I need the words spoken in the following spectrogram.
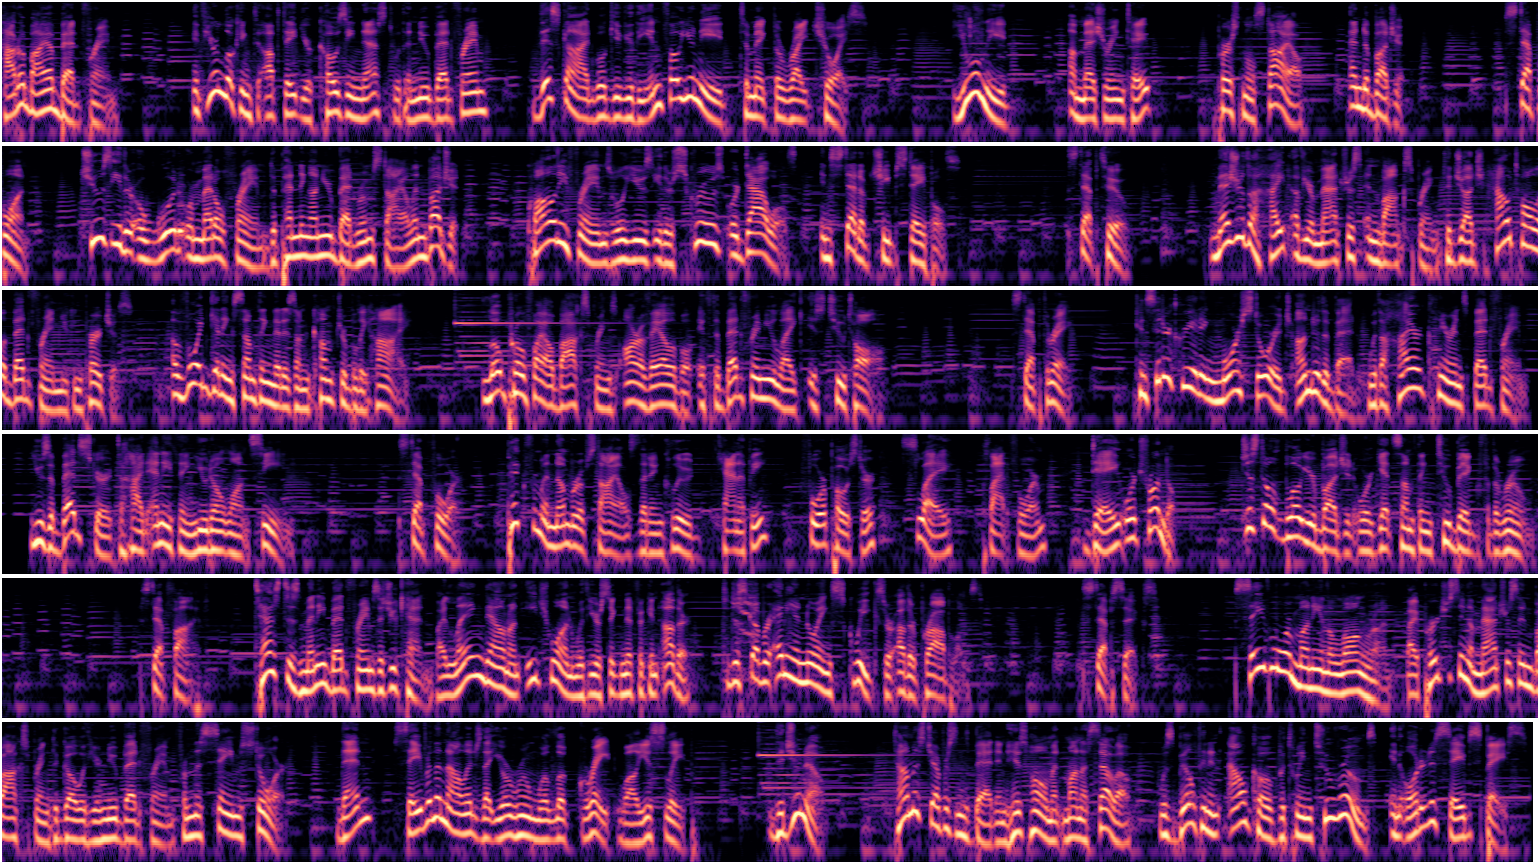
How to buy a bed frame. If you're looking to update your cozy nest with a new bed frame, this guide will give you the info you need to make the right choice. You will need a measuring tape, personal style, and a budget. Step 1. Choose either a wood or metal frame depending on your bedroom style and budget. Quality frames will use either screws or dowels instead of cheap staples. Step 2. Measure the height of your mattress and box spring to judge how tall a bed frame you can purchase. Avoid getting something that is uncomfortably high. Low profile box springs are available if the bed frame you like is too tall. Step 3. Consider creating more storage under the bed with a higher clearance bed frame. Use a bed skirt to hide anything you don't want seen. Step 4. Pick from a number of styles that include canopy, four poster, sleigh, platform, day, or trundle. Just don't blow your budget or get something too big for the room. Step 5. Test as many bed frames as you can by laying down on each one with your significant other to discover any annoying squeaks or other problems. Step 6. Save more money in the long run by purchasing a mattress and box spring to go with your new bed frame from the same store. Then, savor the knowledge that your room will look great while you sleep. Did you know? Thomas Jefferson's bed in his home at Monticello was built in an alcove between two rooms in order to save space.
